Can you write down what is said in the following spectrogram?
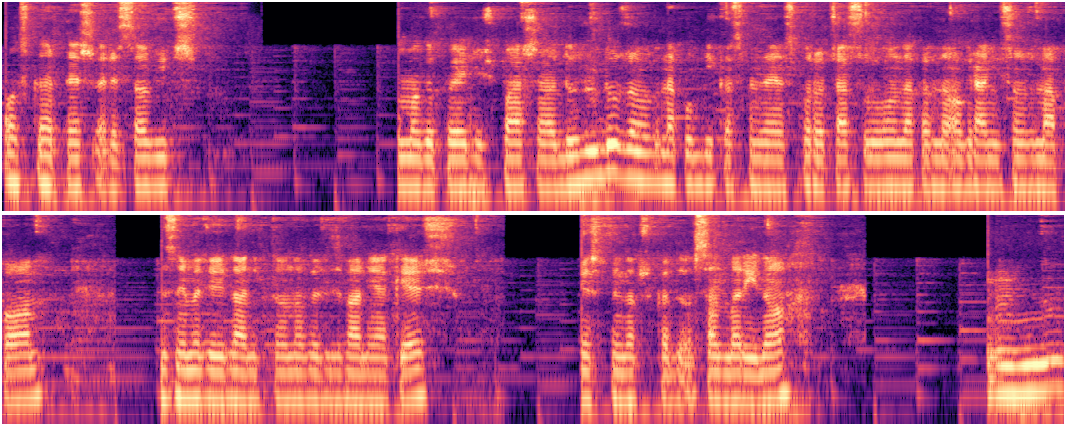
Oskar też, Erysowicz. Mogę powiedzieć Pasza. Dużo, dużo na publika spędzają sporo czasu, na pewno ograni są z mapą. Więc nie będzie dla nich to nowe wyzwanie jakieś. Jest na przykład San Marino. Mm,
